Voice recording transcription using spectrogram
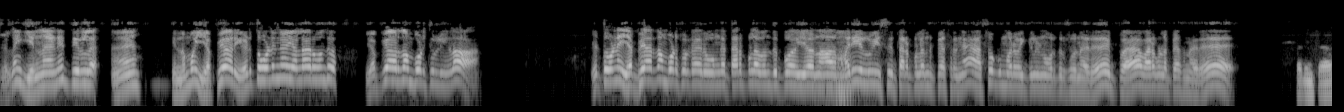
இதெல்லாம் என்னன்னே தெரியல? என்னமோ எஃப்ஐஆர் எடுத்த உடனே எல்லாரும் வந்து எஃப்ஐஆர் தான் போட சொல்லுவீங்களா எடுத்த உடனே எஃப்ஐஆர் தான் போட சொல்றாரு. உங்க தரப்புல வந்து இப்போ நான் மரிய லூயிஸ் தரப்புல இருந்து பேசுறேங்க. அசோக் குமார் வக்கீல்னு ஒருத்தர் சொன்னாரு. இப்ப வரக்குள்ள பேசினாரு. சரிங்க சார்.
